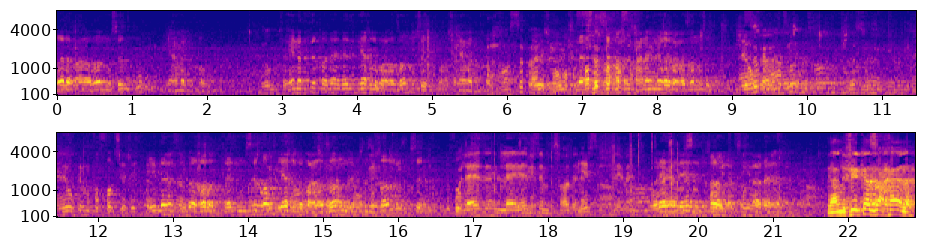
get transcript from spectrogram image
غلب على ظنه صدقه يعمل بقول فهنا الثقة ده لازم يغلب على ظنه صدقه عشان يعمل بقول هو الثقة يعني هو لا مفصل الثقة معناه إنه يغلب على ظنه صدقه الثقة يعني هو كده ما فصلش يا شيخ. إيه ده؟ يبقى غلط. لازم ثقة يغلب على ظن المصلي صدقه ولازم لا يجزم بصواب نفسه الإمام ولازم لازم بصواب نفسه بعدها يعني في كذا حالة.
